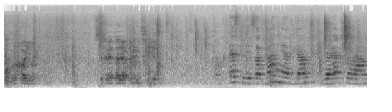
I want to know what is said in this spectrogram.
прохаю секретаря комісії. Тестові завдання для директора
